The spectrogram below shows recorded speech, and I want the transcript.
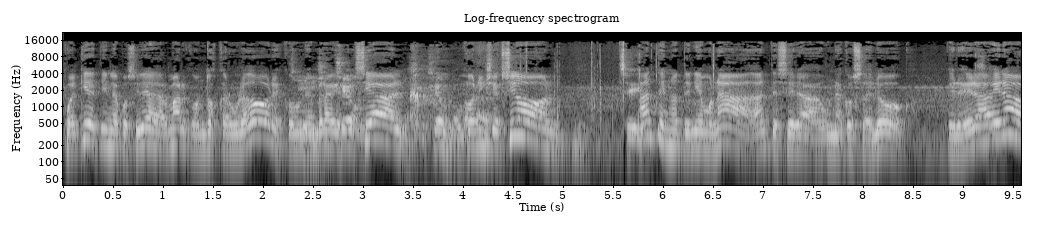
cualquiera tiene la posibilidad de armar con dos carburadores, con Sí, un embrague inyección. especial, Inyección, con inyección. Sí. Antes no teníamos nada, antes era una cosa de loco. Era, era, era,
